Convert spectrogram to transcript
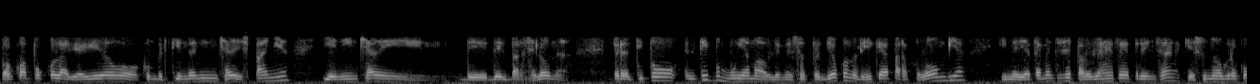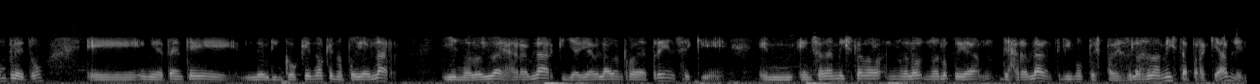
poco a poco la había ido convirtiendo en hincha de España y en hincha de, de- del Barcelona. Pero el tipo, el tipo muy amable, me sorprendió cuando le dije que era para Colombia, inmediatamente se paró el jefe de prensa, que es un ogro completo, eh, inmediatamente le brincó que no, que no podía hablar y no lo iba a dejar hablar, que ya había hablado en rueda de prensa y que en, en zona mixta no, no lo, no lo podía dejar hablar. Entonces dijimos, pues para eso es la zona mixta, para que hablen.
